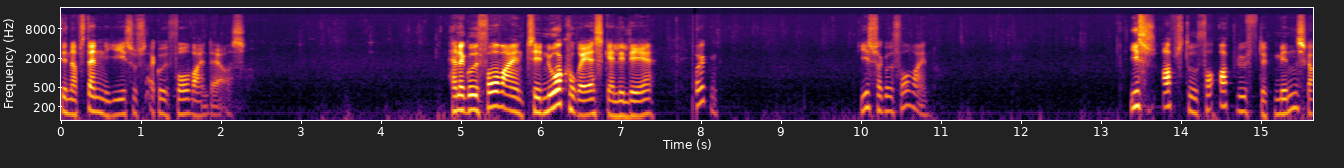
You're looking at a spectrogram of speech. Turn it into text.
Den opstandende Jesus er gået i forvejen der også. Han er gået i forvejen til Nordkoreas Galilea. Ryggen. Jesus er gået i forvejen. Jesus opstod for at opløfte mennesker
